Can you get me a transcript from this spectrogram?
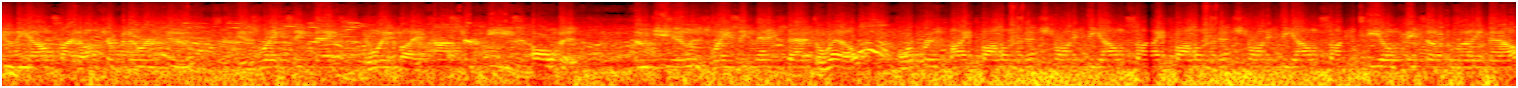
two, the outside Entrepreneur two is racing next, joined by Pastor Peace Pulpit. Fujinu is racing next at the rail. Corporate Mike follows in stride the outside, follows in stride the outside. Tio picks up the running now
